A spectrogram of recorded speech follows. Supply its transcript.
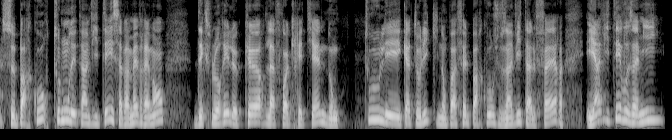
ce parcours, tout le monde est invité et ça permet vraiment d'explorer le cœur de la foi chrétienne. Donc, tous les catholiques qui n'ont pas fait le parcours, je vous invite à le faire et invitez vos amis,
